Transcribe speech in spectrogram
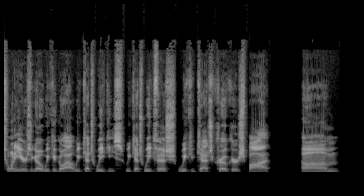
20 years ago, we could go out, we catch weekies, we catch weak fish, we could catch croaker, spot, um,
